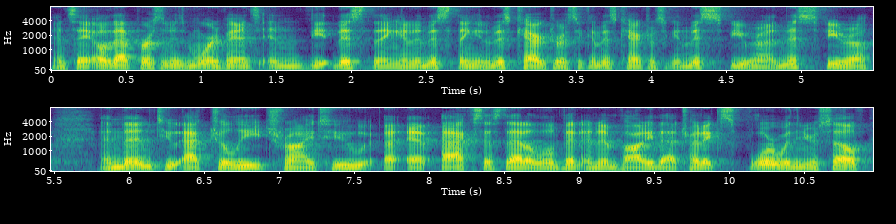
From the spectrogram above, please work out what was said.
and say, oh, that person is more advanced in the, this thing and in this thing and in this characteristic and this characteristic and this sphera and this sphera. And then to actually try to uh, access that a little bit and embody that, try to explore within yourself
